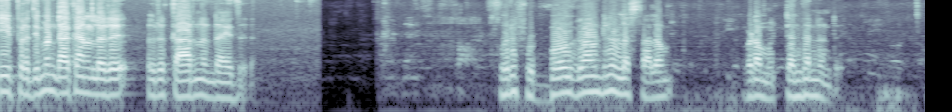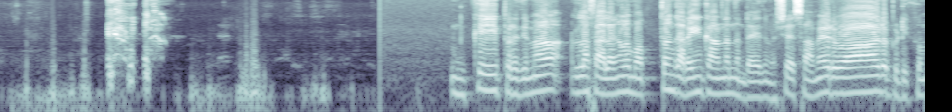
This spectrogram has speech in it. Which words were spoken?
ഈ പ്രതിമ ഉണ്ടാക്കാനുള്ള ഒരു ഒരു കാരണം ഉണ്ടായത്. ഒരു ഫുട്ബോൾ ഗ്രൗണ്ടിനുള്ള സ്ഥലം ഇവിടെ മുറ്റം തന്നെ ഉണ്ട്. എനിക്ക് ഈ പ്രതിമ ഉള്ള സ്ഥലങ്ങൾ മൊത്തം കറങ്ങി കാണണമെന്നുണ്ടായിരുന്നു. പക്ഷേ സമയം ഒരുപാട് പിടിക്കും.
